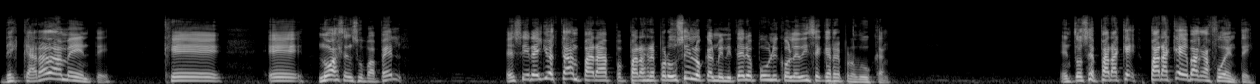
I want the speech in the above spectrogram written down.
descaradamente, que eh, no hacen su papel. Es decir, ellos están para, para reproducir lo que el Ministerio Público le dice que reproduzcan. Entonces, ¿para qué, ¿para qué van a fuente?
